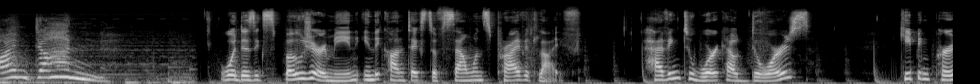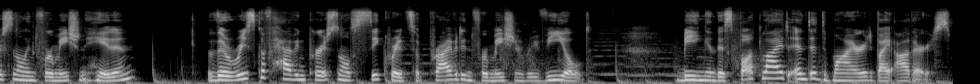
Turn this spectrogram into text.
I'm done. What does exposure mean in the context of someone's private life? Having to work outdoors? Keeping personal information hidden? The risk of having personal secrets or private information revealed? Being in the spotlight and admired by others?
